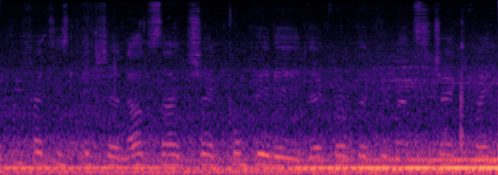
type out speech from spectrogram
preflight inspection, outside check completed, aircraft documents check, flight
